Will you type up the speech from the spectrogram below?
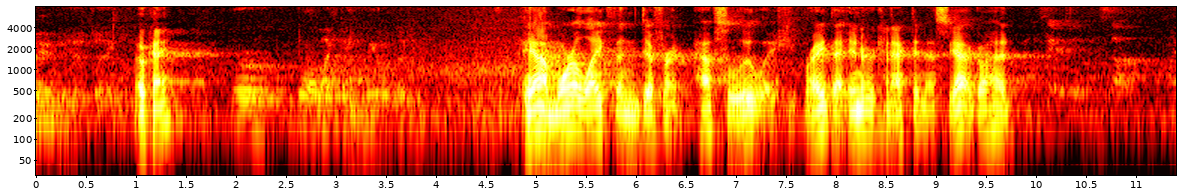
is just Okay. we're more likely to be able to Yeah, more alike than different. Absolutely. Right? That interconnectedness. Yeah, go ahead. So, on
